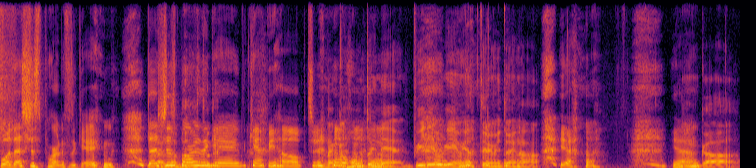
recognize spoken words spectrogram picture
Well, that's just part of the game. That's just part of the game. Can't be helped. なんか本当にねビデオゲームやってるみたいな yeah. なん Yeah. か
